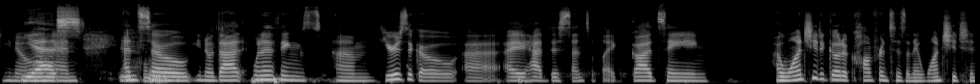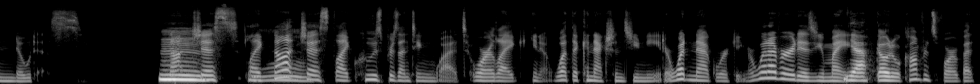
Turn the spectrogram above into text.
you know yes. and and mm-hmm. so you know that one of the things um years ago uh i had this sense of like god saying I want you to go to conferences and I want you to notice. Mm. Not just like mm. not just like who's presenting what or like, you know, what the connections you need or what networking or whatever it is you might yeah. go to a conference for, but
